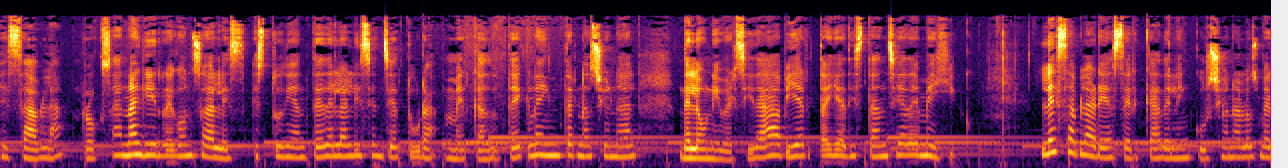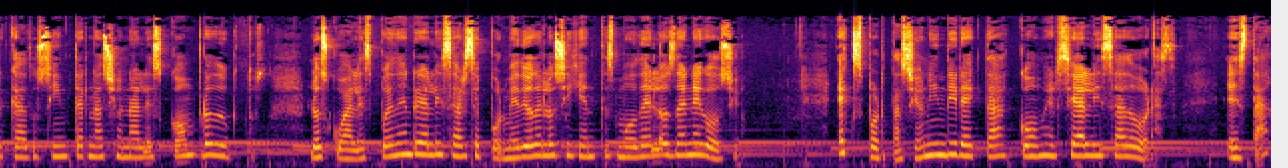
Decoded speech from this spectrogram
les habla Roxana Aguirre González, estudiante de la licenciatura Mercadotecnia Internacional de la Universidad Abierta y a Distancia de México. Les hablaré acerca de la incursión a los mercados internacionales con productos, los cuales pueden realizarse por medio de los siguientes modelos de negocio. Exportación indirecta comercializadoras esta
